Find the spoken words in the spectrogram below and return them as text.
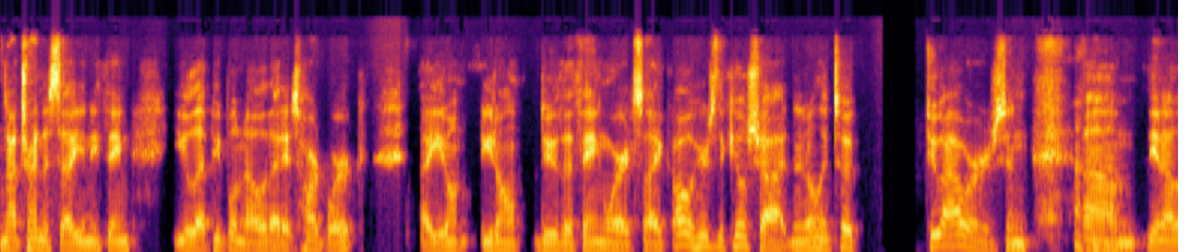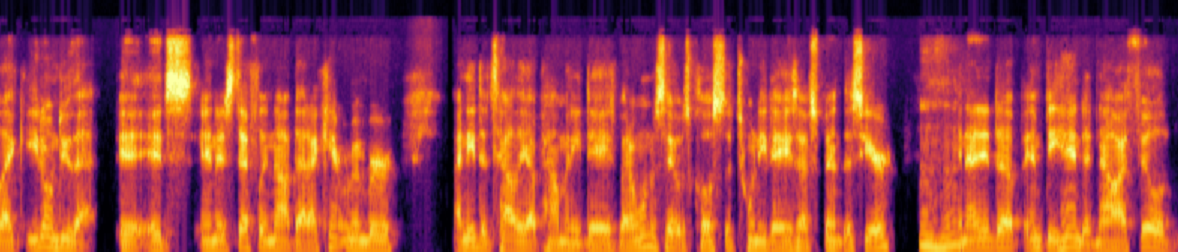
not trying to sell you anything. You let people know that it's hard work. Uh, you don't you don't do the thing where it's like oh here's the kill shot and it only took two hours. And um you know like you don't do that. It, it's and it's definitely not that. I can't remember i need to tally up how many days but i want to say it was close to 20 days i've spent this year. Mm-hmm. and i ended up empty handed now i filled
